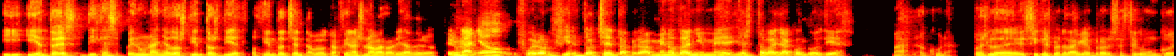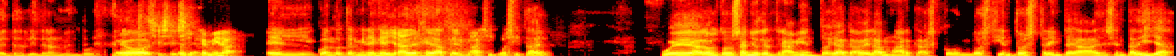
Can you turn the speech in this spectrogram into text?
y, y, entonces dices en un año 210 o 180, porque al final es una barbaridad, pero. En un año fueron 180, pero al menos de año y medio estaba ya con 210. Va, locura. Pues lo de sí que es verdad que progresaste como un cohete, literalmente. Pero sí, sí, pues es que mira, el, cuando terminé que ya dejé de hacer básicos y tal, fue a los dos años de entrenamiento y acabé las marcas con 230 en sentadilla,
